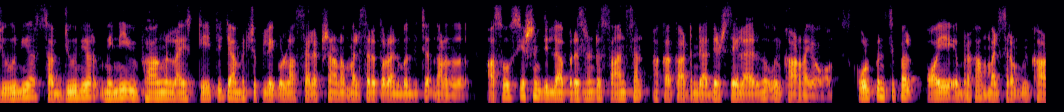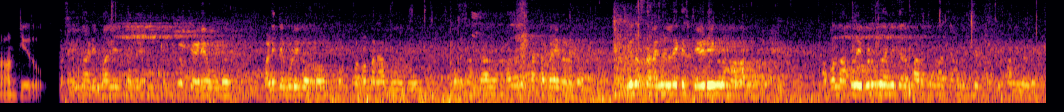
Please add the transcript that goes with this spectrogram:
junior sub junior mini വിഭാഗങ്ങളിലായി സ്റ്റേറ്റ് ചാമ്പ്യൻഷിപ്പിലേക്കുള്ള സെലക്ഷനാണ് മത്സരത്തോടനുബന്ധിച്ച് നടന്നത്. അസോസിയേഷൻ ജില്ലാ പ്രസിഡന്റ് സാൻസൺ അക്കക്കാട്ടിന്റെ അധ്യക്ഷതയിലായിരുന്നു ഉദ്ഘാടന യോഗം. School principal O A Abraham മത്സരം ഉദ്ഘാടനം ചെയ്തു. വരാൻ നടക്കും. വിവിധ സ്ഥലങ്ങളിലേക്ക് സ്റ്റേഡിയങ്ങൾ മാറാൻ അപ്പോൾ നമ്മൾ ഇവിടുന്ന് തന്നെ ചിലപ്പോൾ അടുത്തുള്ള ചാമ്പ്യൻഷിപ്പ് മറ്റു സ്ഥലങ്ങളിലേക്ക്.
